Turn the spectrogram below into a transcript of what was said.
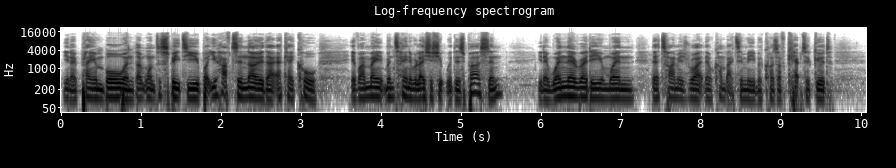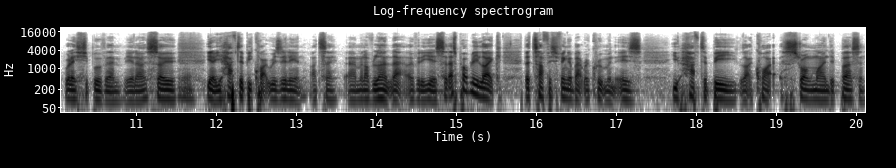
you know playing ball and don't want to speak to you but you have to know that okay cool if i maintain a relationship with this person you know when they're ready and when their time is right they'll come back to me because i've kept a good relationship with them you know? So you know you have to be quite resilient i'd say um, and i've learned that over the years. So that's probably like the toughest thing about recruitment is you have to be like quite a strong-minded person.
